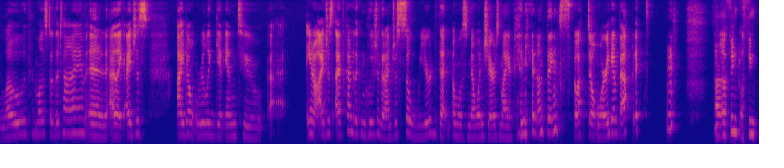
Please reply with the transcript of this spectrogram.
loathe most of the time. And I like, I just, I don't really get into. uh, You know, I just I've come to the conclusion that I'm just so weird that almost no one shares my opinion on things, so I don't worry about it. I I think I think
